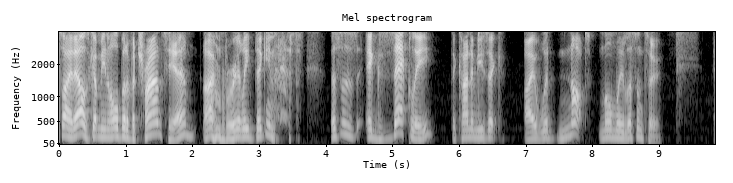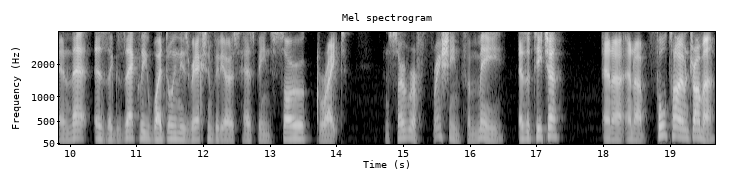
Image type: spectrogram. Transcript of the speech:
Seidel's got me in a little bit of a trance here. I'm really digging this. This is exactly the kind of music I would not normally listen to. And that is exactly why doing these reaction videos has been so great and so refreshing for me as a teacher and a, and a full time drummer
